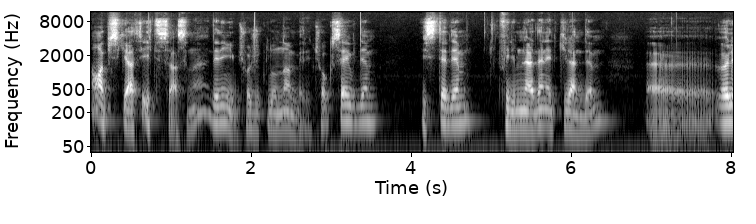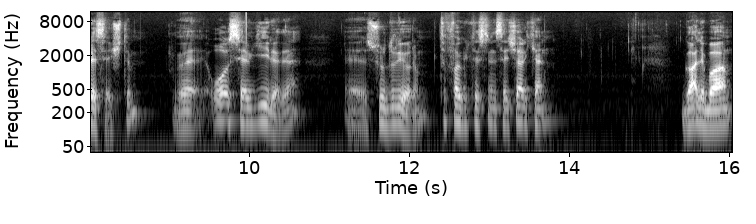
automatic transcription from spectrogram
Ama psikiyatri ihtisasını dediğim gibi çocukluğundan beri çok sevdim, istedim, filmlerden etkilendim, ee, öyle seçtim ve o sevgiyle de e, sürdürüyorum. Tıp fakültesini seçerken galiba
